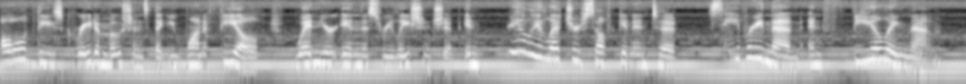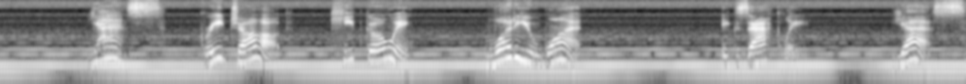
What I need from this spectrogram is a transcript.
all of these great emotions that you want to feel when you're in this relationship and really let yourself get into savoring them and feeling them. Yes, great job. Keep going. What do you want? Exactly. Yes,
